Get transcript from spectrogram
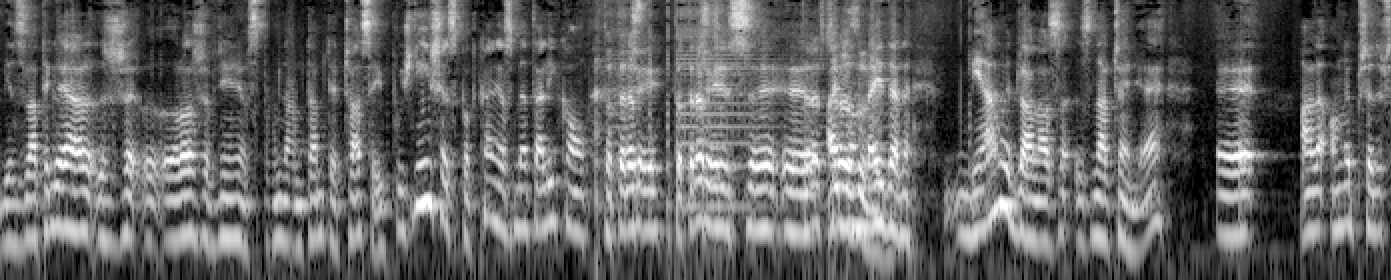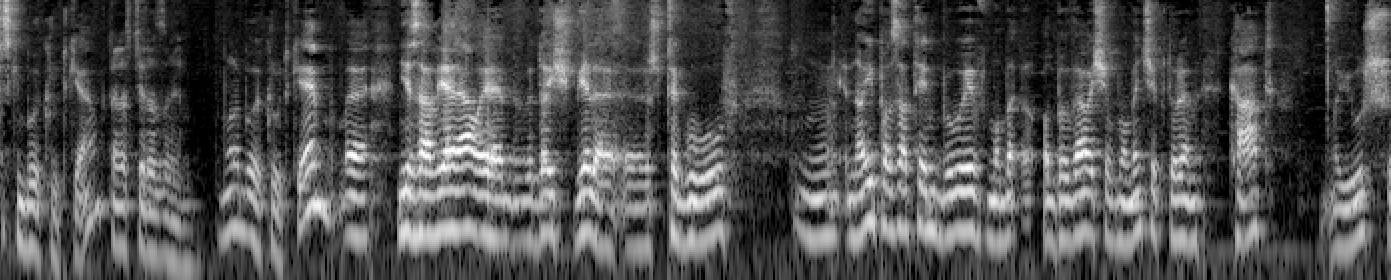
Więc dlatego ja że rozrzewnieniem wspominam tamte czasy i późniejsze spotkania z Metaliką, To teraz- czy, to teraz- czy z e, teraz Iron rozumiem. Maiden miały dla nas znaczenie, e, ale one przede wszystkim były krótkie. Teraz cię rozumiem. One były krótkie, e, nie zawierały dość wiele szczegółów. Mm, No i poza tym były w odbywały się w momencie, w którym Kat już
